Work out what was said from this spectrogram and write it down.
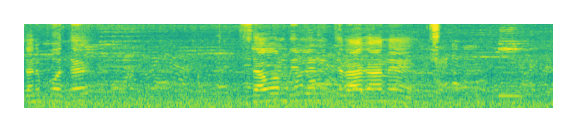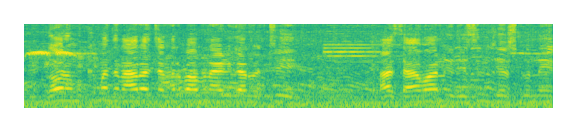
చనిపోతే శవం ఢిల్లీ నుంచి రాగానే గౌరవ ముఖ్యమంత్రి నారా చంద్రబాబు నాయుడు గారు వచ్చి ఆ శవాన్ని రిసీవ్ చేసుకుని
